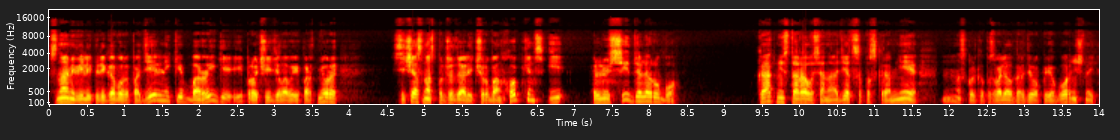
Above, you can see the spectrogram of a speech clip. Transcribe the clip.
с нами вели переговоры подельники, барыги и прочие деловые партнеры. Сейчас нас поджидали Чурбан Хопкинс и Люси де ля Рубо. Как ни старалась она одеться поскромнее, насколько позволял гардероб ее горничной,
